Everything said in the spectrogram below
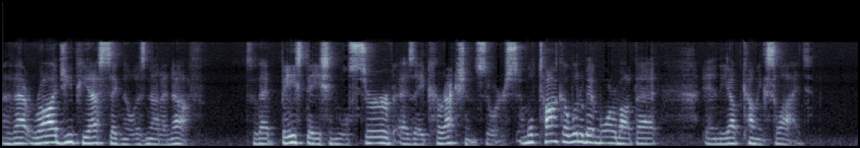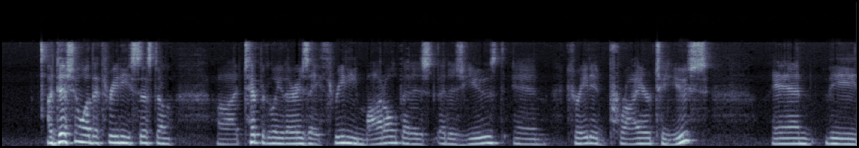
that raw GPS signal is not enough. So that base station will serve as a correction source. And we'll talk a little bit more about that in the upcoming slides. Additional with the 3D system, Uh, typically, there is a 3D model that is that is used and created prior to use, and the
